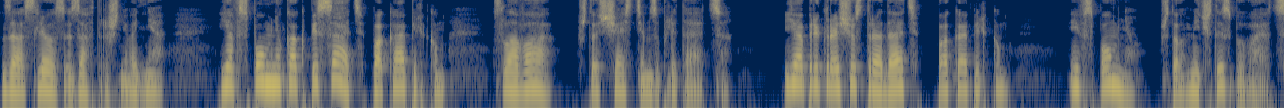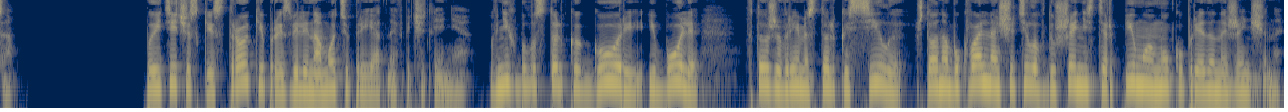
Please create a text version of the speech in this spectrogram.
за слезы завтрашнего дня. Я вспомню, как писать по капелькам слова, что счастьем заплетаются. Я прекращу страдать по капелькам и вспомню, что мечты сбываются. Поэтические строки произвели на Мотю приятное впечатление. В них было столько горя и боли, в то же время столько силы, что она буквально ощутила в душе нестерпимую муку преданной женщины.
